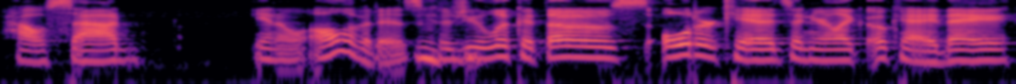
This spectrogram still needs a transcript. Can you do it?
how sad you know all of it is because mm-hmm. you look at those older kids and you're like, okay, they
